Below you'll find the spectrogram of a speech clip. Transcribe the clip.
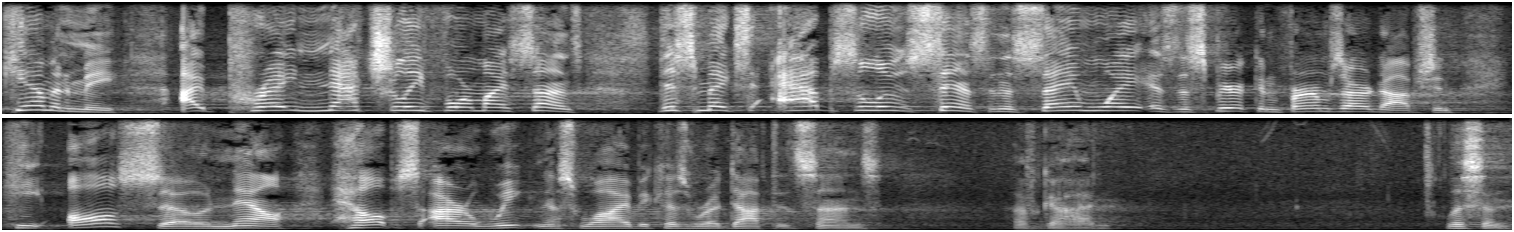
Kim and me. I pray naturally for my sons. This makes absolute sense. In the same way as the Spirit confirms our adoption, He also now helps our weakness. Why? Because we're adopted sons of God. Listen,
